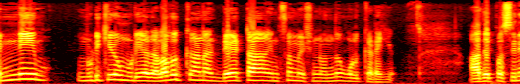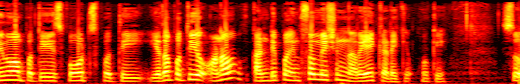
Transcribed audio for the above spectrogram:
எண்ணி முடிக்கவே முடியாத அளவுக்கான டேட்டா இன்ஃபர்மேஷன் வந்து உங்களுக்கு கிடைக்கும். அது இப்போ சினிமா பற்றி ஸ்போர்ட்ஸ் பற்றி எதை பற்றியோ ஆனால் கண்டிப்பாக இன்ஃபர்மேஷன் நிறைய கிடைக்கும். ஓகே ஸோ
